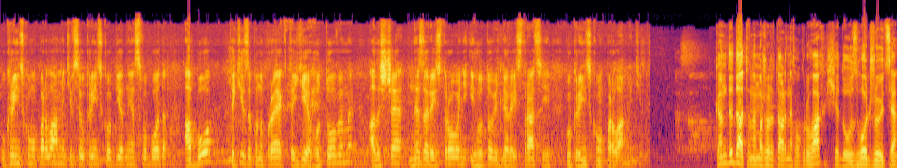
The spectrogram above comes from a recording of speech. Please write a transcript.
українському парламенті Всеукраїнського об'єднання Свобода, або такі законопроекти є готовими, але ще не зареєстровані і готові для реєстрації в українському парламенті. Кандидати на мажоритарних округах ще доузгоджуються,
